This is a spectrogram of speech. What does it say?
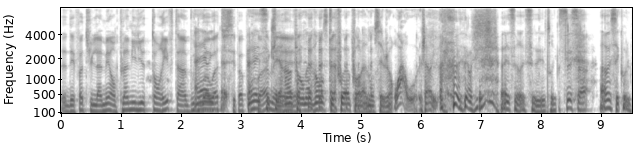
Des fois, tu la mets en plein milieu de ton riff, t'as un bout de ah Wawa, tu sais pas pourquoi. c'est clair, un peu en avance des fois pour l'annoncer, genre waouh, j'arrive. ouais, c'est vrai, c'est des trucs. C'est ça. Ah ouais, c'est cool.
